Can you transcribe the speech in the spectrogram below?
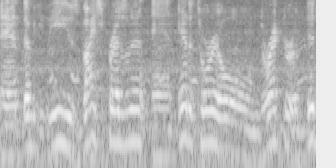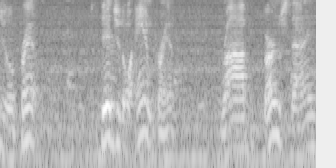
And WWE's Vice President and Editorial Director of Digital Print, digital and print, Rob Bernstein,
